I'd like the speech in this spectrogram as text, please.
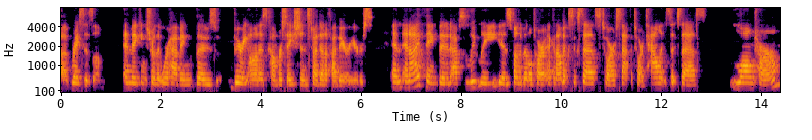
uh, racism and making sure that we're having those very honest conversations to identify barriers. And and I think that it absolutely is fundamental to our economic success to our to our talent success long term.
